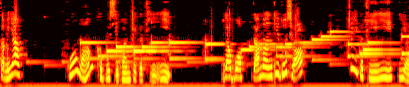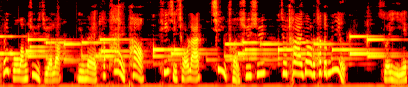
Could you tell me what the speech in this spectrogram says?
怎么样？”国王可不喜欢这个提议。要不咱们踢足球？这个提议也被国王拒绝了，因为他太胖，踢起球来气喘吁吁，就差要了他的命。所以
